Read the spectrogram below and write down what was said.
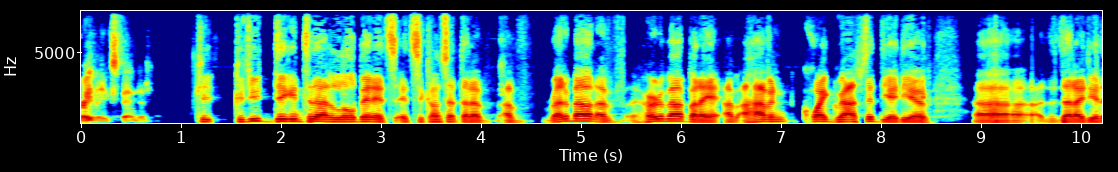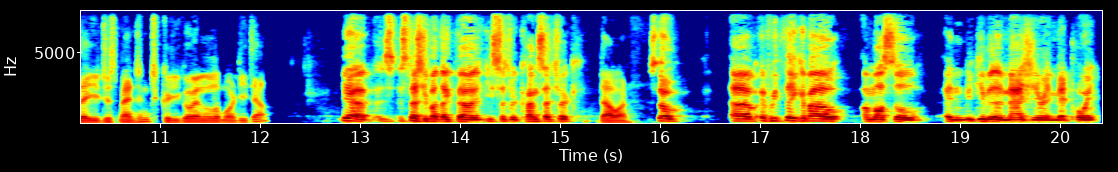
greatly expanded. Could, could you dig into that a little bit? It's it's a concept that I've I've read about, I've heard about, but I I haven't quite grasped it. The idea of uh, that idea that you just mentioned. Could you go in a little more detail? Yeah, especially about like the eccentric concentric. That one. So uh, if we think about a muscle and we give it an imaginary midpoint,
